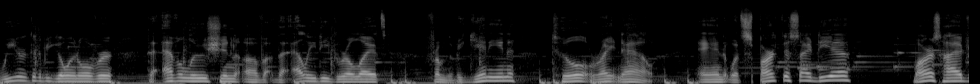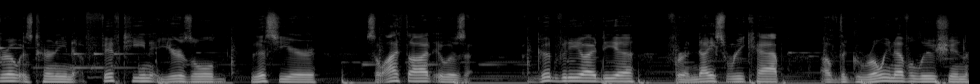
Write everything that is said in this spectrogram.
we are going to be going over the evolution of the LED grow lights from the beginning till right now. And what sparked this idea Mars Hydro is turning 15 years old this year, so I thought it was a good video idea for a nice recap of the growing evolution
